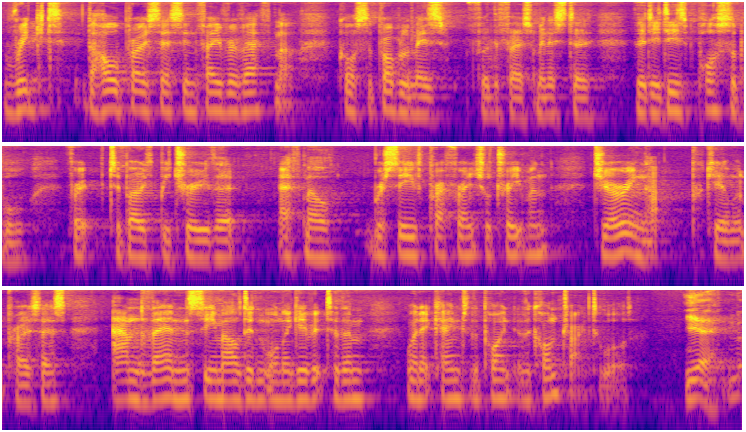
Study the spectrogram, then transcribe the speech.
rigged the whole process in favour of FML? Of course, the problem is for the First Minister that it is possible for it to both be true that FML received preferential treatment during that procurement process, and then CMAL didn't want to give it to them when it came to the point of the contract award. Yeah,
